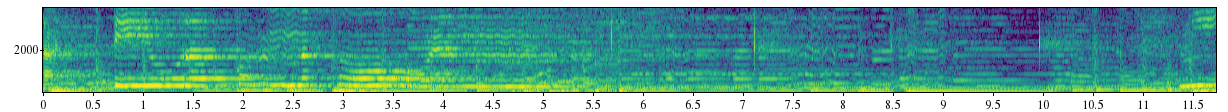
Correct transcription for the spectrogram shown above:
തട്ടിയുറക്കുന്ന തോഴൻ. നീ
